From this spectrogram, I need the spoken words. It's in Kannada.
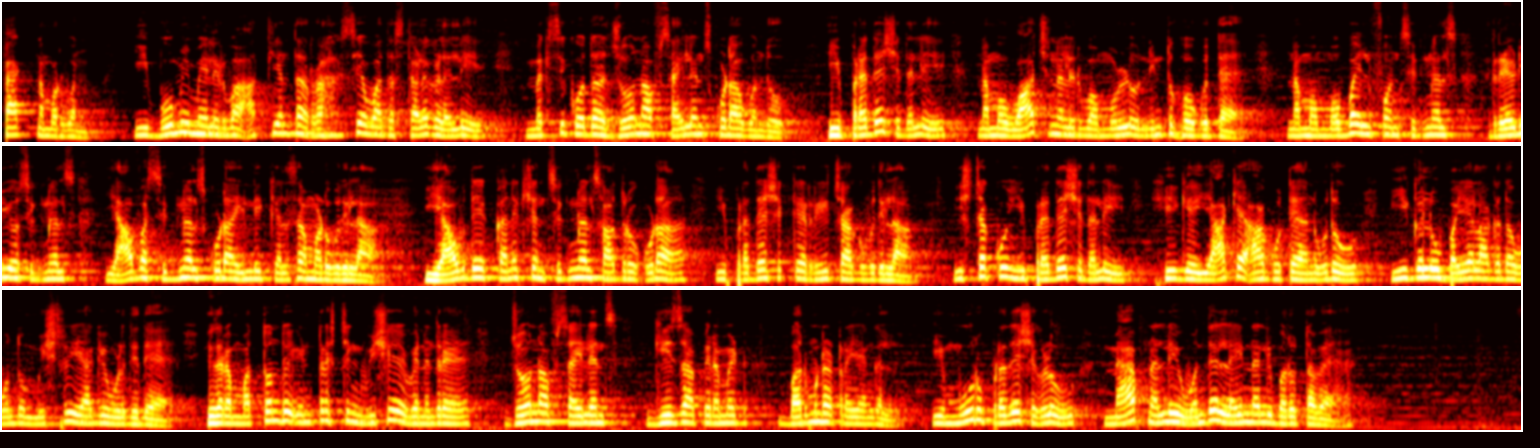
ಫ್ಯಾಕ್ಟ್ ನಂಬರ್ ಒನ್ ಈ ಭೂಮಿ ಮೇಲಿರುವ ಅತ್ಯಂತ ರಹಸ್ಯವಾದ ಸ್ಥಳಗಳಲ್ಲಿ ಮೆಕ್ಸಿಕೋದ ಝೋನ್ ಆಫ್ ಸೈಲೆನ್ಸ್ ಕೂಡ ಒಂದು. ಈ ಪ್ರದೇಶದಲ್ಲಿ ನಮ್ಮ ವಾಚ್ನಲ್ಲಿರುವ ಮುಳ್ಳು ನಿಂತು ಹೋಗುತ್ತೆ. ನಮ್ಮ mobile phone signals, radio signals, ಯಾವ ಸಿಗ್ನಲ್ಸ್ ಕೂಡ ಇಲ್ಲಿ ಕೆಲಸ ಮಾಡುವುದಿಲ್ಲ. ಯಾವುದೇ ಕನೆಕ್ಷನ್ ಸಿಗ್ನಲ್ಸ್ ಆದರೂ ಕೂಡ ಈ ಪ್ರದೇಶಕ್ಕೆ ರೀಚ್ ಆಗುವುದಿಲ್ಲ. ಇಷ್ಟಕ್ಕೂ ಈ ಪ್ರದೇಶದಲ್ಲಿ ಹೀಗೆ ಯಾಕೆ ಆಗುತ್ತೆ ಅನ್ನುವುದು ಈಗಲೂ ಬಯಲಾಗದ ಒಂದು ಮಿಶ್ರಿಯಾಗಿ ಉಳಿದಿದೆ. ಇದರ ಮತ್ತೊಂದು ಇಂಟ್ರೆಸ್ಟಿಂಗ್ ವಿಷಯವೇನೆಂದರೆ zone of silence, Giza pyramid, Bermuda triangle ಈ ಮೂರು ಪ್ರದೇಶಗಳು ಮ್ಯಾಪ್ನಲ್ಲಿ ಒಂದೇ ಲೈನ್ನಲ್ಲಿ ಬರುತ್ತವೆ.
